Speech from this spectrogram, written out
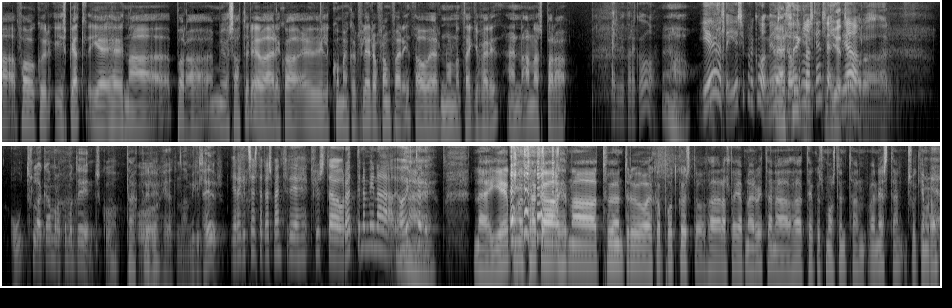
að fá okkur í spjall ég hef hérna bara mjög sáttur ef það er eitthvað, ef við viljum koma einhver fleiri á framfæri þá er núna tækifærið en annars bara, Erum við bara góð? já, Ég held að ég sé bara góð. Mér Er finnst þetta ótrúlega skemmtilegt. Ótrúlega gaman að koma til inn sko. Takk og hérna, mikill heiður Ég er ekkert sérstaklega spennt fyrir að hlusta á röddina mína á upptöku. nei, nei, ég er búin að taka hérna 200 og eitthvað podcast og það er alltaf jafn erfitt þannig að það tekur smá stund þann venist en svo kemur Já.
